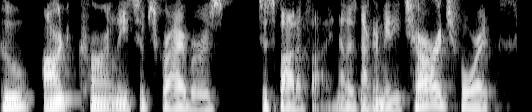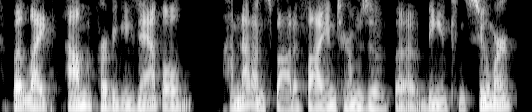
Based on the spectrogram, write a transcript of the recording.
who aren't currently subscribers to Spotify. Now there's not going to be any charge for it, but like I'm a perfect example. I'm not on Spotify in terms of uh, being a consumer.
